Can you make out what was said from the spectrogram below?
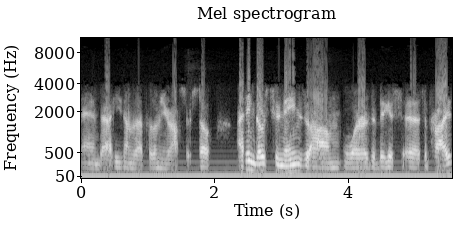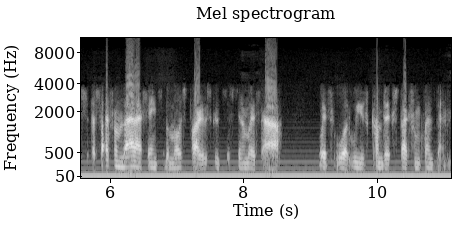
and uh, he's on the preliminary roster. So I think those two names um, were the biggest uh, surprise. Aside from that, I think for the most part it was consistent with uh, with what we've come to expect from Klinsmann.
